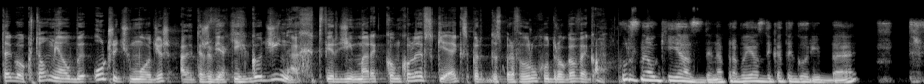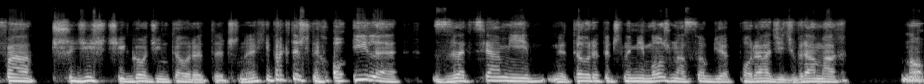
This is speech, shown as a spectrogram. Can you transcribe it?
tego kto miałby uczyć młodzież, ale też w jakich godzinach, twierdzi Marek Konkolewski, ekspert do spraw ruchu drogowego. Kurs nauki jazdy na prawo jazdy kategorii B trwa 30 godzin teoretycznych i praktycznych. O ile z lekcjami teoretycznymi można sobie poradzić w ramach no,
